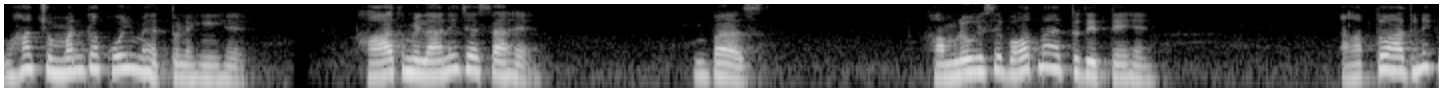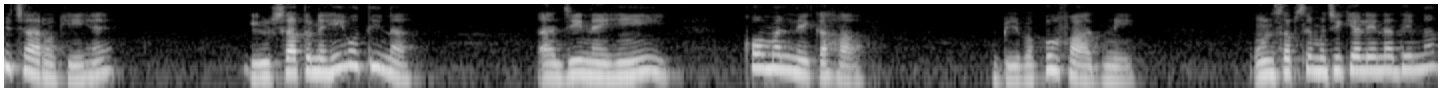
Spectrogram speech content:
वहाँ चुम्बन का कोई महत्व नहीं है। हाथ मिलाने जैसा है। बस हम लोग इसे बहुत महत्व देते हैं। आप तो आधुनिक विचारों की हैं। ईर्षा तो नहीं होती ना? अजी नहीं, कोमल ने कहा। बेवकूफ़ आदमी, उन सबसे मुझे क्या लेना देना?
